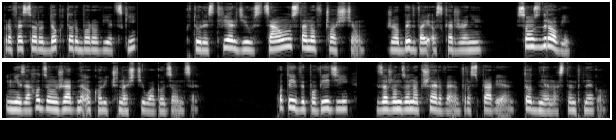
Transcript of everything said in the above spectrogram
profesor dr Borowiecki, który stwierdził z całą stanowczością, że obydwaj oskarżeni są zdrowi i nie zachodzą żadne okoliczności łagodzące. Po tej wypowiedzi zarządzono przerwę w rozprawie do dnia następnego.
